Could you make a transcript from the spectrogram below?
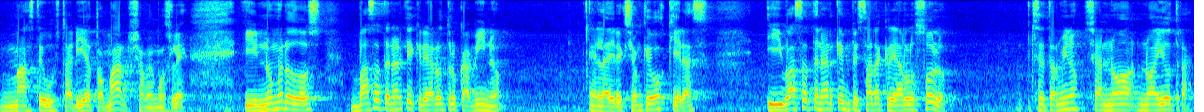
más te gustaría tomar, llamémosle. Y número dos, vas a tener que crear otro camino en la dirección que vos quieras y vas a tener que empezar a crearlo solo se terminó, o sea, no, no hay otra.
